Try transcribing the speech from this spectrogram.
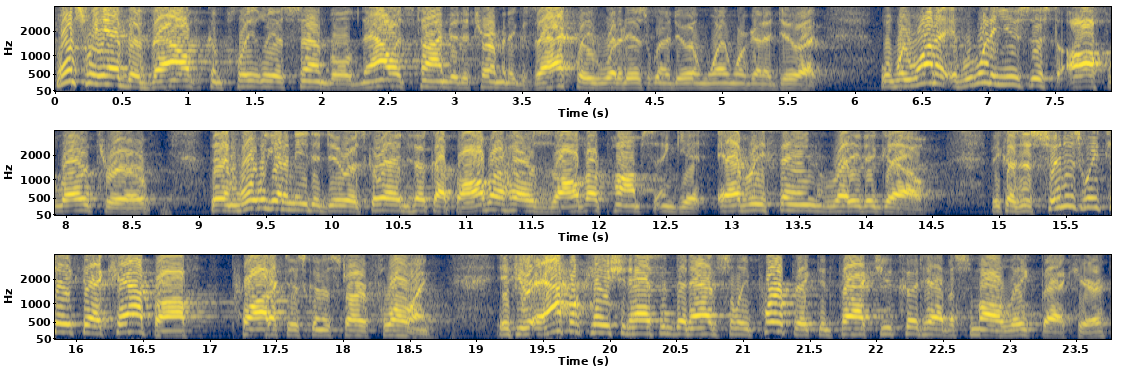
Once we have the valve completely assembled, now it's time to determine exactly what it is we're going to do and when we're going to do it. When we want to, if we want to use this to offload through, then what we're going to need to do is go ahead and hook up all of our hoses, all of our pumps, and get everything ready to go. Because as soon as we take that cap off, product is going to start flowing. If your application hasn't been absolutely perfect, in fact, you could have a small leak back here,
